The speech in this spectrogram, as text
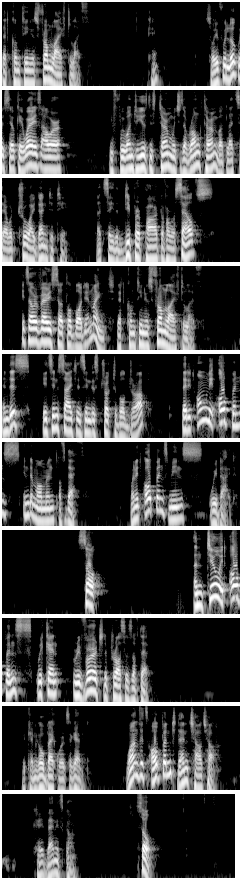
that continues from life to life. Okay? So if we look, we say, okay, where is our, if we want to use this term, which is a wrong term, but let's say our true identity, let's say the deeper part of ourselves, it's our very subtle body and mind that continues from life to life. And this, its insight is indestructible drop, that it only opens in the moment of death. When it opens means we died. So, until it opens, we can revert the process of death. We can go backwards again. Once it's opened, then ciao ciao. Okay, then it's gone. So,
